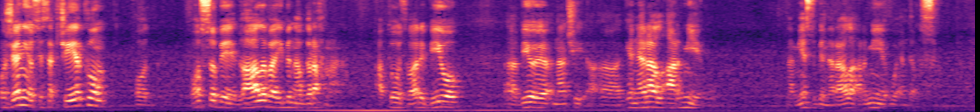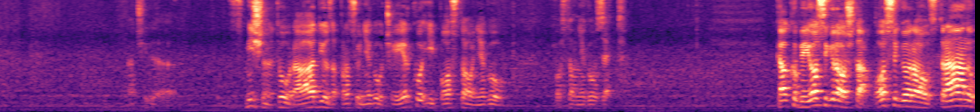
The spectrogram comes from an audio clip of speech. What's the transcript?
oženio se sa kćerkom od osobe Galeba ibn Abdurrahmana. A to je stvari bio, bio je znači, general armije na mjestu generala armije u Endelusu. Znači, smišljeno je to uradio, zaprosio njegovu čerku i postao njegov, postao njegov zet. Kako bi osigurao šta? Osigurao stranu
